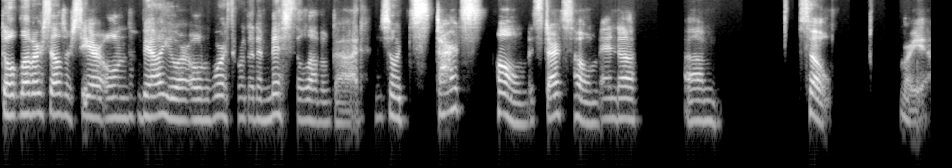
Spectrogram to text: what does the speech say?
don't love ourselves or see our own value, our own worth, we're going to miss the love of God. so it starts home. It starts home, and uh, um, so, Maria,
